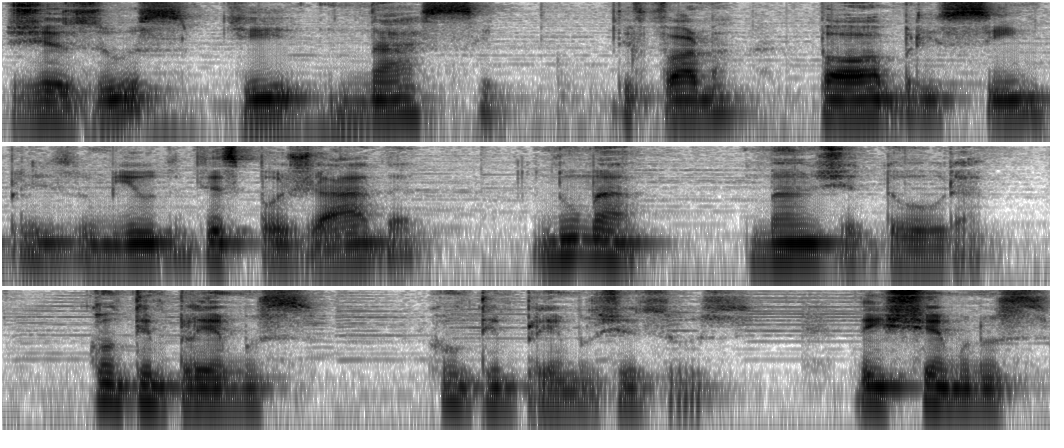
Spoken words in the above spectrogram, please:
Jesus que nasce de forma pobre, simples, humilde, despojada, numa manjedoura. Contemplemos contemplemos Jesus. Deixemo-nos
